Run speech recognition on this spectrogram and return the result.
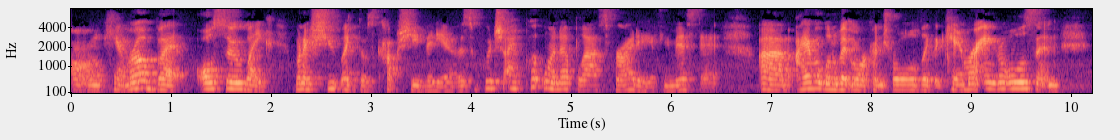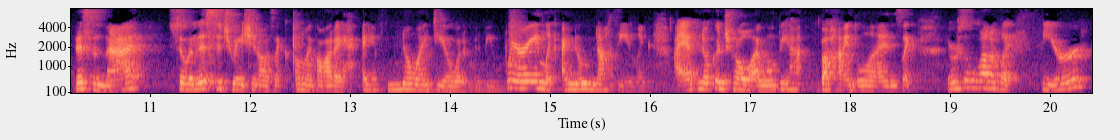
on camera, but also like when I shoot like those cup sheet videos, which I put one up last Friday if you missed it, um, I have a little bit more control of like the camera angles and this and that. So in this situation, I was like, oh my God, I, I have no idea what I'm gonna be wearing. Like, I know nothing. Like, I have no control. I won't be behind the lens. Like, there was a lot of like fear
